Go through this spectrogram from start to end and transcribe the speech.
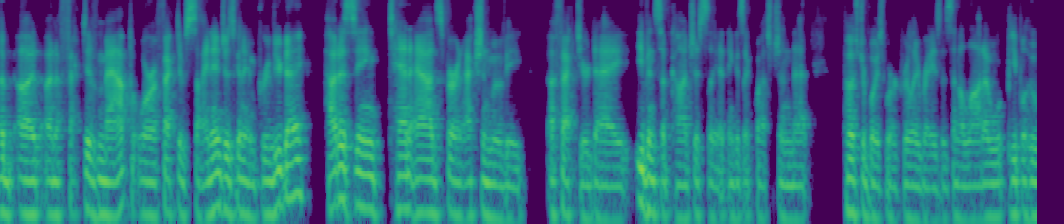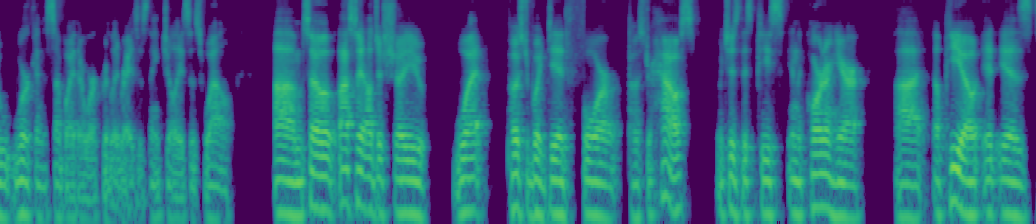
a, a, an effective map or effective signage is going to improve your day how does seeing 10 ads for an action movie affect your day even subconsciously i think is a question that poster boys work really raises and a lot of people who work in the subway their work really raises i think Jilly's as well. Um, so lastly i'll just show you what poster boy did for poster house which is this piece in the corner here uh, El Pio, it is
